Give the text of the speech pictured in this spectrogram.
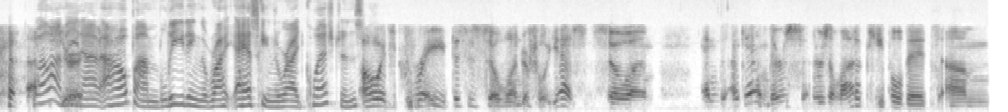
well, I sure. mean, I, I, hope I'm leading the right, asking the right questions. Oh, it's great! This is so wonderful. Yes. So, um, and again, there's there's a lot of people that um,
